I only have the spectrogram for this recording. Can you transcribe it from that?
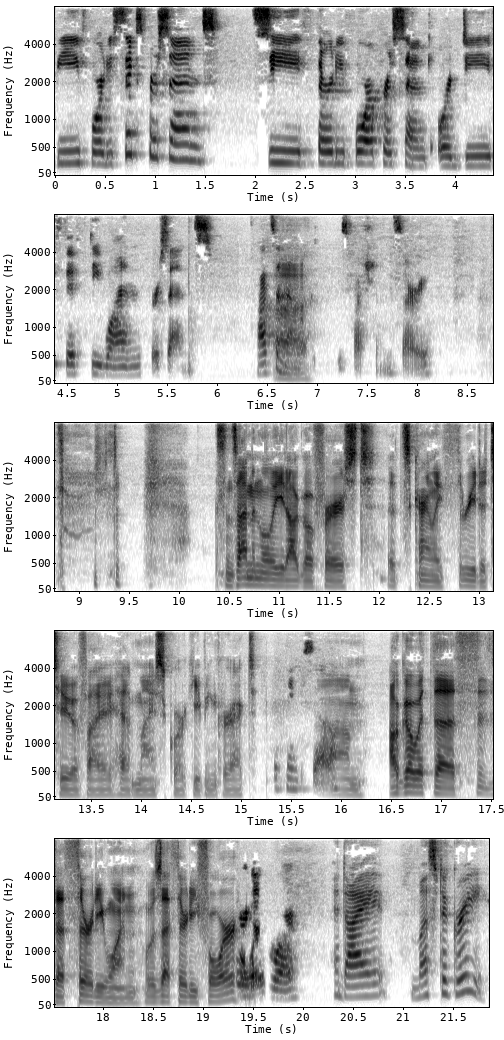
B forty six percent, C thirty four percent, or D fifty one percent. Lots of Uh. These questions. Sorry. Since I'm in the lead, I'll go first. It's currently three to two if I have my scorekeeping correct. I think so. Um, I'll go with the th- the 31. What was that 34? thirty four. And I must agree.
